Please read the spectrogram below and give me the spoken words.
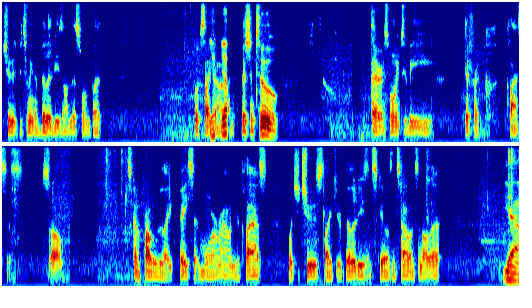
choose between abilities on this one but looks like Yep, uh, yep. division two there's going to be different c- classes so it's going to probably like base it more around your class what you choose like your abilities and skills and talents and all that Yeah,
